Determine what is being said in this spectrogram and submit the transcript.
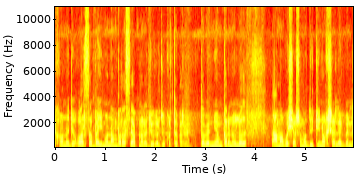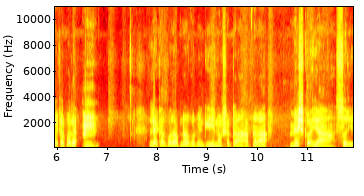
এখন ওই যে হোয়াটসঅ্যাপ বা ইমো নাম্বার আছে, আপনারা যোগাযোগ করতে পারবেন। তবে নিয়ম কারণ হলো, আমাবস্যার সময় দুইটি নকশা লিখবেন, লেখার পরে লেখার পরে আপনারা করবেন কি, নকশাটা আপনারা মেশক ইয়া সরি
